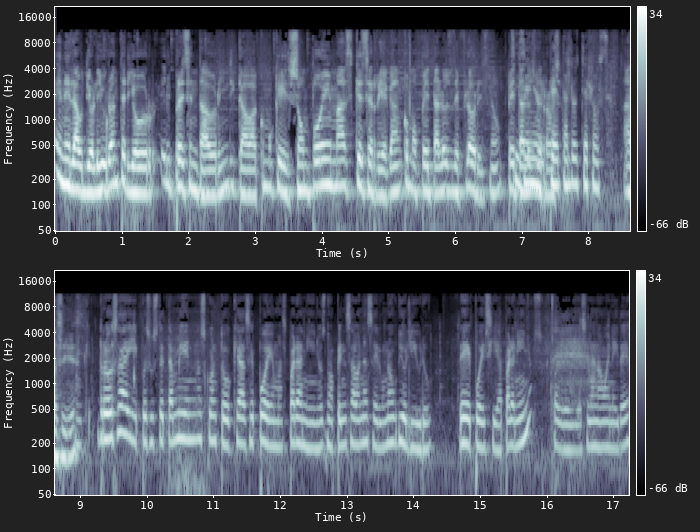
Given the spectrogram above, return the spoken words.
en el audiolibro anterior el presentador indicaba como que son poemas que se riegan como pétalos de flores, ¿no? Pétalos sí, de rosa. Pétalos de rosa. Así es. Rosa, y pues usted también nos contó que hace poemas para niños. ¿No ha pensado en hacer un audiolibro de poesía para niños? Podría ser una buena idea.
